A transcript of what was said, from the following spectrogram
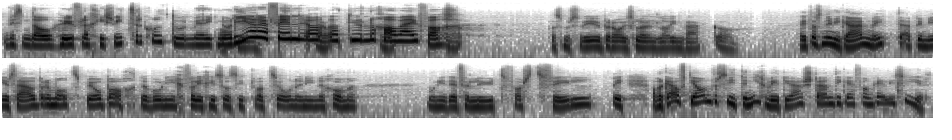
wir sind auch höfliche Schweizer Kultur. Wir ignorieren okay. viel ja, ja. natürlich ja. auch einfach. Ja. Dass wir es wie über uns hinweggehen Hey, das nehme ich gerne mit, auch bei mir selber mal zu beobachten, wo ich vielleicht in so Situationen hineinkomme, wo ich dann für Leute fast zu viel bin. Aber auf die andere Seite, ich werde ja auch ständig evangelisiert.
